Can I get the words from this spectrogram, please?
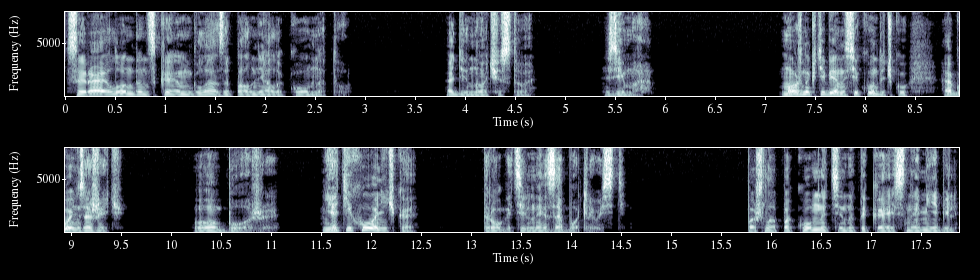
Сырая лондонская мгла заполняла комнату. Одиночество. Зима. «Можно к тебе на секундочку огонь зажечь?» «О, Боже! Я тихонечко!» Трогательная заботливость. Пошла по комнате, натыкаясь на мебель,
